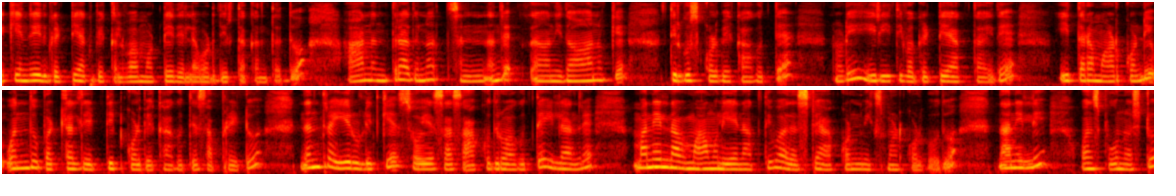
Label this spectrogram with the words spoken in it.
ಏಕೆಂದರೆ ಇದು ಗಟ್ಟಿ ಹಾಕಬೇಕಲ್ವ ಮೊಟ್ಟೆ ಇದೆಲ್ಲ ಒಡೆದಿರ್ತಕ್ಕಂಥದ್ದು. ಆ ನಂತರ ಅದನ್ನು ಸಣ್ಣ ಅಂದರೆ ನಿಧಾನಕ್ಕೆ ತಿರುಗಿಸ್ಕೊಳ್ಬೇಕಾಗುತ್ತೆ. ನೋಡಿ, ಈ ರೀತಿ ಇವಾಗ ಗಟ್ಟಿ ಆಗ್ತಾ ಇದೆ. ಈ ಥರ ಮಾಡ್ಕೊಂಡು ಒಂದು ಬಟ್ಲಲ್ಲಿ ಎತ್ತಿಟ್ಕೊಳ್ಬೇಕಾಗುತ್ತೆ ಸಪ್ರೇಟು. ನಂತರ ಈರುಳ್ಳಿದಕ್ಕೆ ಸೋಯಾ ಸಾಸ್ ಹಾಕಿದ್ರೂ ಆಗುತ್ತೆ, ಇಲ್ಲಾಂದರೆ ಮನೇಲಿ ನಾವು ಮಾಮೂಲಿ ಏನು ಹಾಕ್ತೀವೋ ಅದಷ್ಟೇ ಹಾಕ್ಕೊಂಡು ಮಿಕ್ಸ್ ಮಾಡ್ಕೊಳ್ಬೋದು. ನಾನಿಲ್ಲಿ ಒಂದು ಸ್ಪೂನಷ್ಟು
